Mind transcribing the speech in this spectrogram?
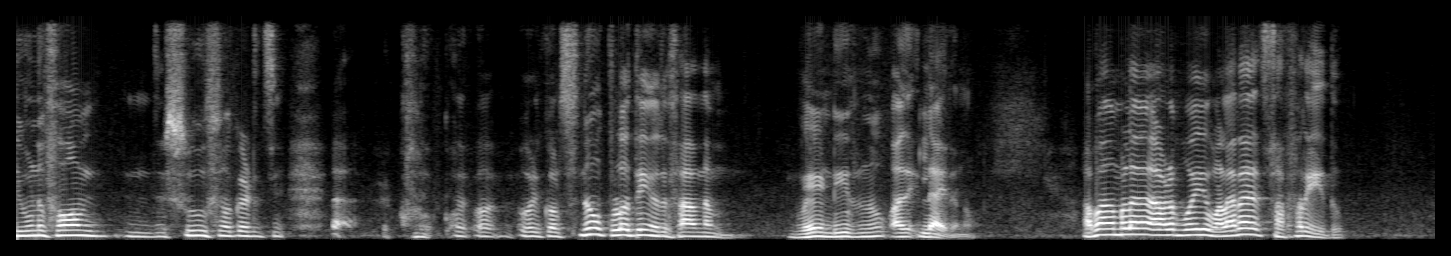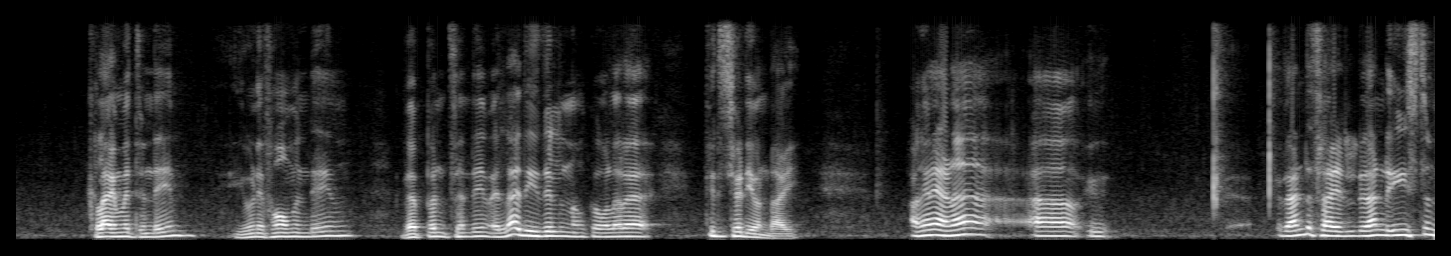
യൂണിഫോം ഷൂസും ഒക്കെ അടിച്ച് സ്നോ ക്ലോത്തിങ് ഒരു സാധനം വേണ്ടിയിരുന്നു അത് ഇല്ലായിരുന്നു. അപ്പോൾ നമ്മൾ അവിടെ പോയി വളരെ സഫർ ചെയ്തു. ക്ലൈമറ്റിന്റെയും യൂണിഫോമിന്റെയും വെപ്പൺസിന്റെയും എല്ലാ രീതിയിലും നമുക്ക് വളരെ തിരിച്ചടി ഉണ്ടായി. അങ്ങനെയാണ് രണ്ട് സൈഡിൽ രണ്ട് ഈസ്റ്റേൺ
